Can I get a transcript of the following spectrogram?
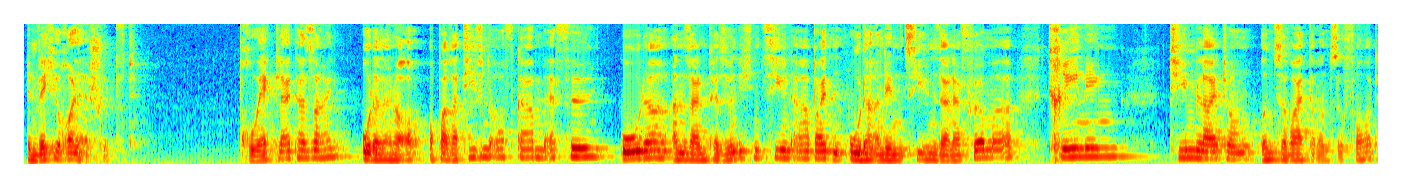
in welche Rolle er schlüpft. Projektleiter sein oder seine operativen Aufgaben erfüllen oder an seinen persönlichen Zielen arbeiten oder an den Zielen seiner Firma, Training, Teamleitung und so weiter und so fort.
